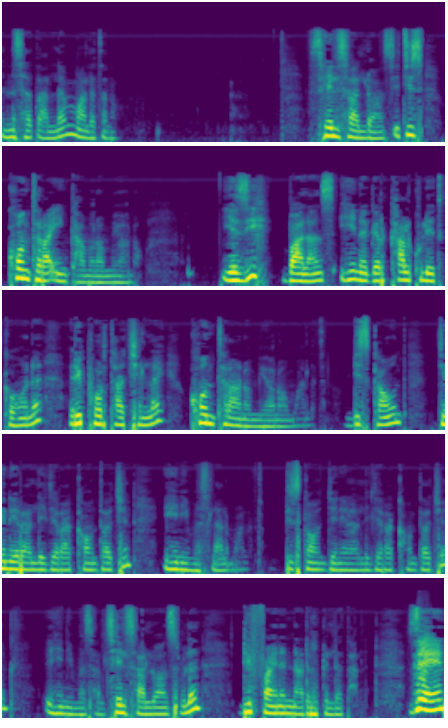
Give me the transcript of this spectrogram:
እንሰጣለን ማለት ነው። sales allowance it's contra income ነው የሚሆነው። የዚህ balance ይሄ ነገር calculate ከሆነ ሪፖርታችን ላይ contra ነው የሚሆነው ማለት ነው discount general ledger account አችን ይህን ይመስላል ማለት ነው። discount general ledger account አችን ይህን ይመስላል። sales allowance ብለን define እናደርግለታለን። then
